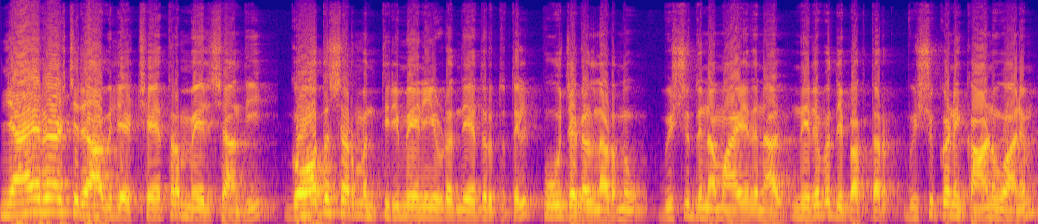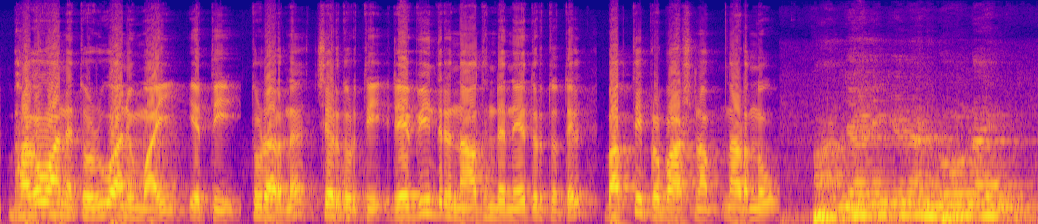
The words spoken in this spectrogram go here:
ഞായറാഴ്ച രാവിലെ ക്ഷേത്രം മേൽശാന്തി ഗോദശർമ്മൻ തിരുമേനിയുടെ നേതൃത്വത്തിൽ പൂജകൾ നടന്നു. വിഷുദിനമായതിനാൽ നിരവധി ഭക്തർ വിഷുക്കണി കാണുവാനും ഭഗവാനെ തൊഴുവാനുമായി എത്തി. തുടർന്ന് ചെറുതുരുത്തി രവീന്ദ്രനാഥിന്റെ നേതൃത്വത്തിൽ ഭക്തി പ്രഭാഷണം നടന്നു അനുഭവം ഉണ്ടായിരുന്നു.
